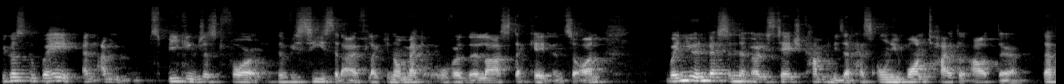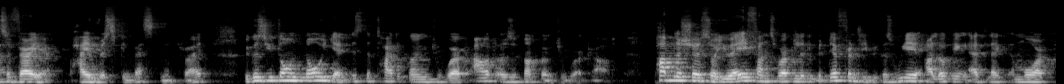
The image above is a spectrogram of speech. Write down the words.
Because the way, and I'm speaking just for the VCs that I've like, you know, met over the last decade and so on, when you invest in an early stage company that has only one title out there, that's a very high risk investment, right? Because you don't know yet is the title going to work out or is it not going to work out? Publishers or UA funds work a little bit differently because we are looking at like a more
